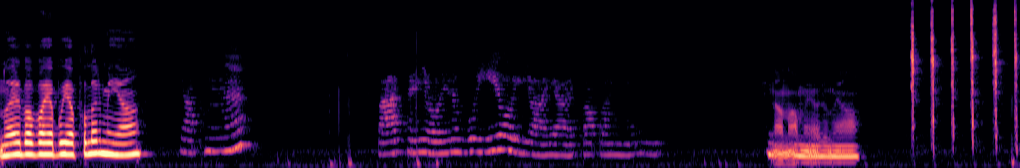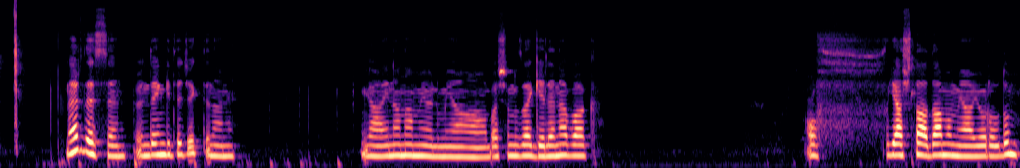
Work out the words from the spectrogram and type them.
Noel Baba'ya bu yapılır mı ya? Yapını. Ben seni oyunu bu iyi ya ya babanın. İnanamıyorum ya. Neredesin? Önden gidecektin hani. Ya inanamıyorum ya. Başımıza gelene bak. Of. Yaşlı adamım ya yoruldum.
